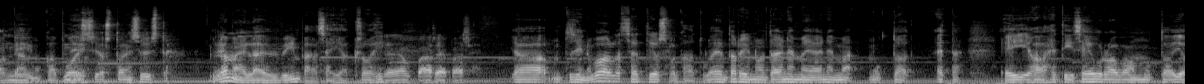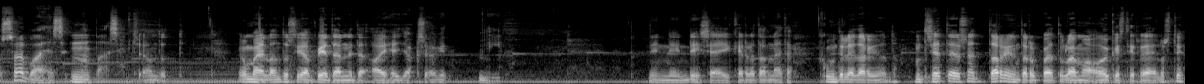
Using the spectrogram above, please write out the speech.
on niin... mukaan pois jostain syystä. Kyllä meillä hyvin pääsee jaksoihin. Niin, se on, pääsee, pääsee. Ja, mutta siinä voi olla se, että jos alkaa tulee tarinoita enemmän ja enemmän, mutta että ei ihan heti seuraavaan, mutta jossain vaiheessa kyllä pääsee. Se on totta. Joo, meillä on tosiaan pidetään niitä aihejaksojakin, Niin. niin, niin, niin se ei kerrota näitä kuuntelijatarinoita. Mutta se, että jos näitä tarinoita rupeaa tulemaan oikeasti reilusti,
